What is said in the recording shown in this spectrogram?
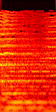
Música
